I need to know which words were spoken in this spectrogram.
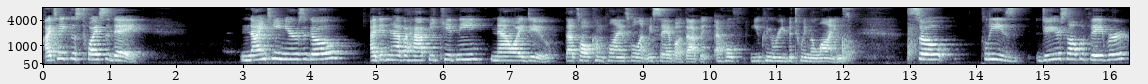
I take this twice a day. 19 years ago, I didn't have a happy kidney. Now I do. That's all compliance will let me say about that, but I hope you can read between the lines. So please do yourself a favor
